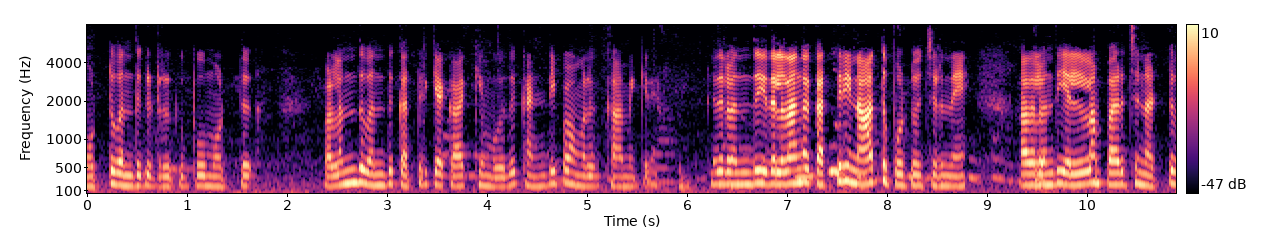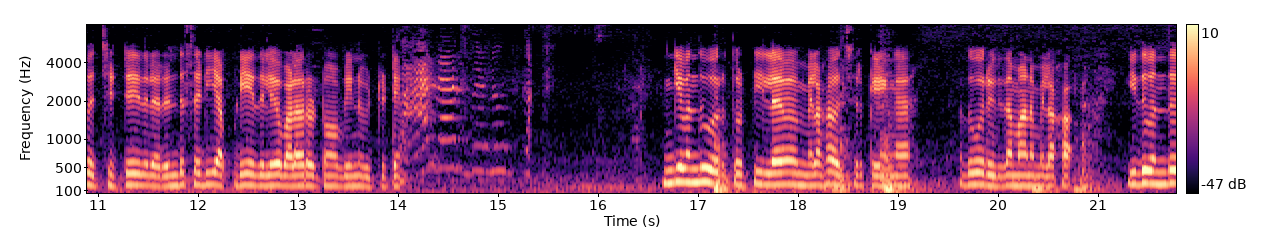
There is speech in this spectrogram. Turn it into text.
மொட்டு வந்துக்கிட்டு இருக்கு பூ மொட்டு. வளர்ந்து வந்து கத்திரிக்காய் காய்க்கும் போது கண்டிப்பாக உங்களுக்கு காமிக்கிறேன். இதில் வந்து இதில் தாங்க கத்திரி நாற்று போட்டு வச்சுருந்தேன். அதில் வந்து எல்லாம் பறித்து நட்டு வச்சுட்டு இதில் ரெண்டு செடி அப்படியே இதுலேயே வளரட்டும் அப்படின்னு விட்டுட்டேன். இங்கே வந்து ஒரு தொட்டியில் மிளகாய் வச்சுருக்கேங்க. அது ஒரு விதமான மிளகாய் இது வந்து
